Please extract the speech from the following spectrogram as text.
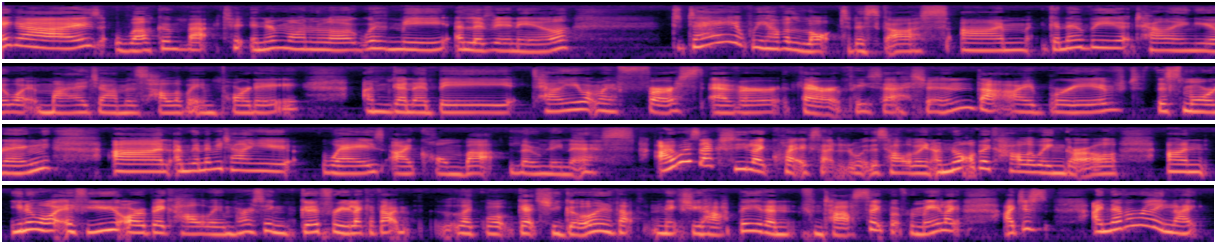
Hey guys, welcome back to Inner Monologue with me, Olivia Neal. Today we have a lot to discuss. I'm gonna be telling you about Maya Jama's Halloween party. I'm gonna be telling you about my first ever therapy session that I braved this morning, and I'm gonna be telling you ways I combat loneliness. I was actually like quite excited about this Halloween. I'm not a big Halloween girl, and you know what? If you are a big Halloween person, good for you. Like if that like what gets you going, if that makes you happy, then fantastic. But for me, like I just I never really like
